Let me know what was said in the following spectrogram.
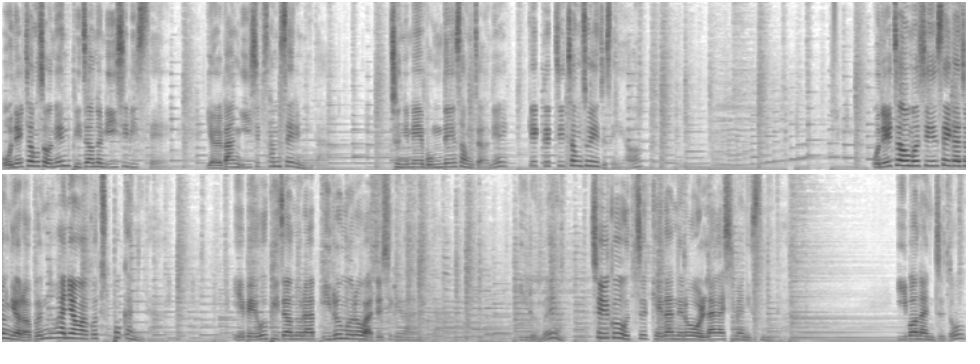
오늘 청소는 비전홀 22세, 열방 23셀입니다. 주님의 몸된 성전을 깨끗이 청소해 주세요. 오늘 처음 오신 새 가족 여러분 환영하고 축복합니다. 예배 후 비전홀 앞 이룸으로 와주시길 바랍니다. 이룸은 출구 우측 계단으로 올라가시면 있습니다. 이번 한 주도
